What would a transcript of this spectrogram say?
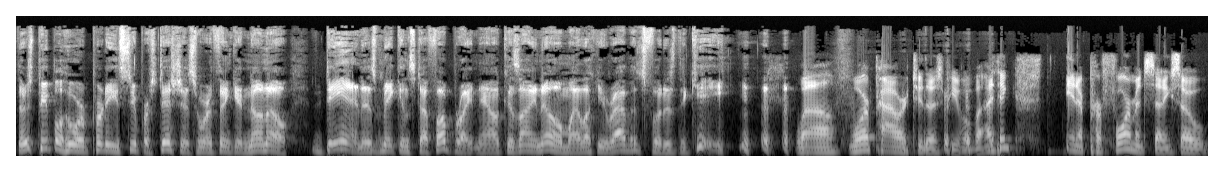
There's people who are pretty superstitious who are thinking, no, no, Dan is making stuff up right now because I know my lucky rabbit's foot is the key. well, more power to those people. But I think in a performance setting, so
